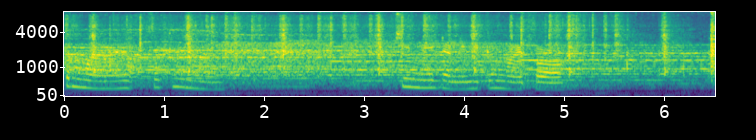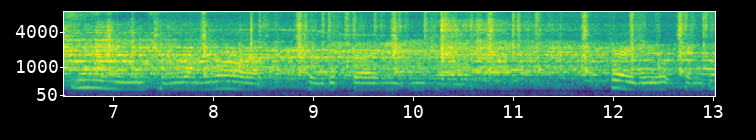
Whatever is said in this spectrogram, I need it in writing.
ต้นไม้สักหนึ่ง ที่นนี้มีต้นไม้ปลอเมื่อมีฉันหวังว่าฉันจะตายในปีเช้วใช่แล้วฉันก็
